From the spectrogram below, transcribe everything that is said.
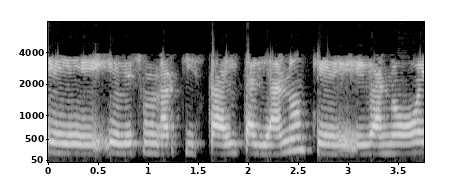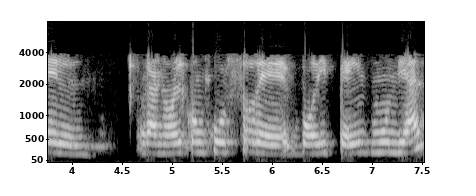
Eh, él es un artista italiano que ganó el ganó el concurso de body paint mundial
